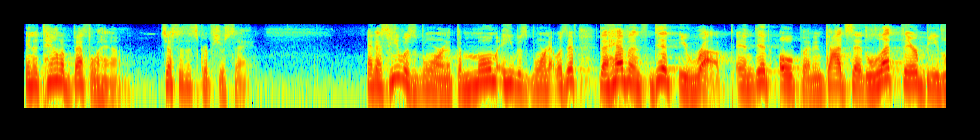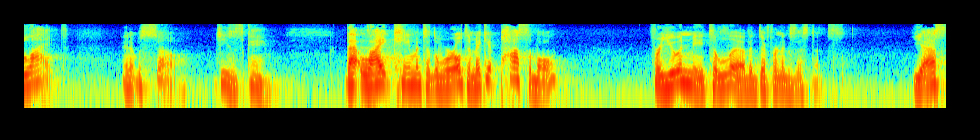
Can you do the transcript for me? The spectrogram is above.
in the town of Bethlehem, just as the scriptures say. And as he was born, at the moment he was born, it was as if the heavens did erupt and did open, and God said, Let there be light. And it was so. Jesus came. That light came into the world to make it possible for you and me to live a different existence. Yes,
